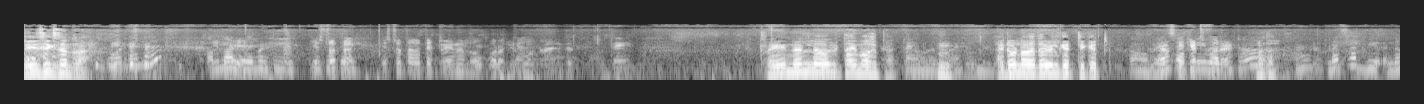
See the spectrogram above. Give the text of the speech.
ಲೀಸಿಗೆ ಸನ್ರ ಟ್ರೈನಲ್ಲಿ ಹೋಗಿ ಬರೋಕ್ಕೆ ಟ್ರೈನಲ್ಲಿ ಹೋಗಿ ಟೈಮ್ ಆಗುತ್ತೆ ಹ್ಮ್ ಐ ಡೋಂಟ್ ನೋ ವೆದರ್ ವಿಲ್ ಗೆಟ್ ಟಿಕೆಟ್ ಟಿಕೆಟ್ ಫಾರ್ ಇಟ್ ಮತ್ತೆ That's what we no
